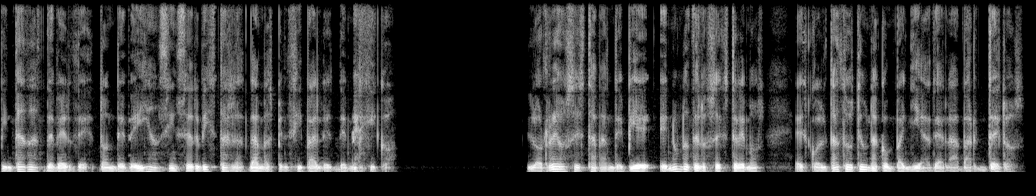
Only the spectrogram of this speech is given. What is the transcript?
pintadas de verde, donde veían sin ser vistas las damas principales de México. Los reos estaban de pie en uno de los extremos, escoltados de una compañía de alabarderos.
